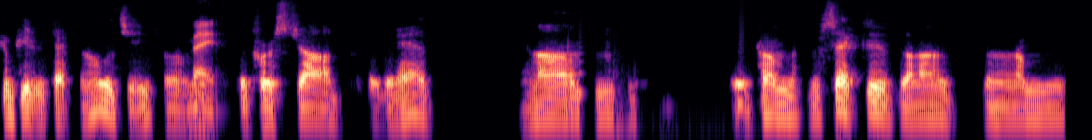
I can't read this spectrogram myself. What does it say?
computer technology from right. the first job that we had. Um, from the perspective of um,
